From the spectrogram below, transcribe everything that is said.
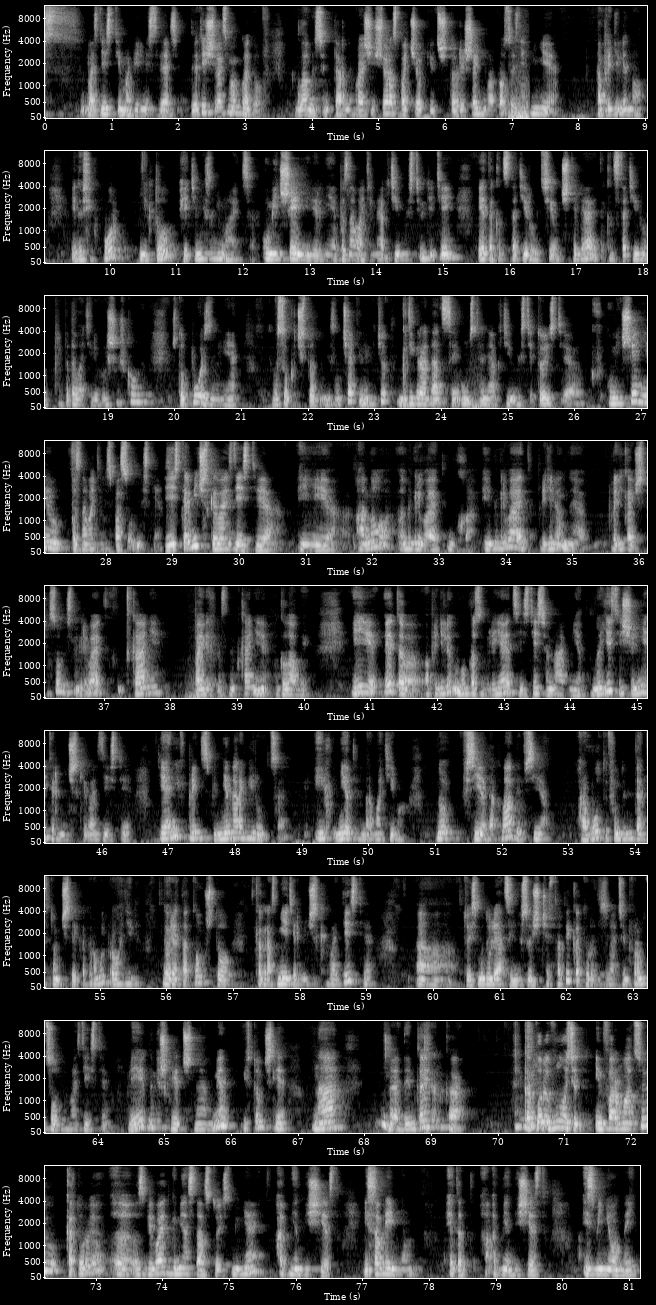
воздействии мобильной связи. В 2008 году главный санитарный врач еще раз подчеркивает, что решение вопроса детьми не определено. И до сих пор никто этим не занимается. Уменьшение, вернее, познавательной активности у детей, это констатируют все учителя, это констатируют преподаватели высшей школы, что пользование высокочастотными излучателями ведет к деградации умственной активности, то есть э, к уменьшению познавательной способности. Есть термическое воздействие, и оно нагревает ухо, и нагревает определенная проникающая способность, нагревает ткани, поверхностные ткани головы. И это определенным образом влияет, естественно, на обмен. Но есть еще не термические воздействия, и они, в принципе, не нормируются. Их нет в нормативах. Но все доклады, все работы, фундаментальные в том числе, которые мы проводили, говорят о том, что как раз не термическое воздействие, а, то есть модуляция несущей частоты, которая называется информационным воздействием, влияет на межклеточный обмен и в том числе на э, ДНК и РНК, который вносит информацию, которая э, сбивает гомеостаз, то есть меняет обмен веществ. И со временем этот обмен веществ измененный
